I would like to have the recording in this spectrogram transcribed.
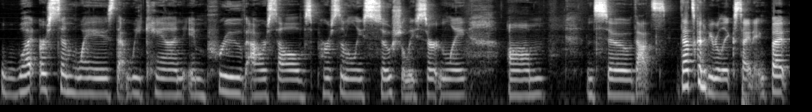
what are some ways that we can improve ourselves personally, socially, certainly. Um, and so that's that's going to be really exciting. But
